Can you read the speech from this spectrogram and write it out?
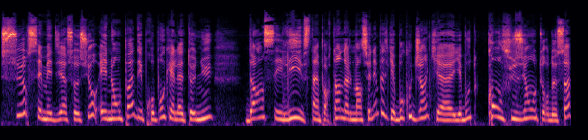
sur ses médias sociaux et non pas des propos qu'elle a tenus dans ses livres. C'est important de le mentionner parce qu'il y a beaucoup de gens qui, euh, il y a beaucoup de confusion autour de ça.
